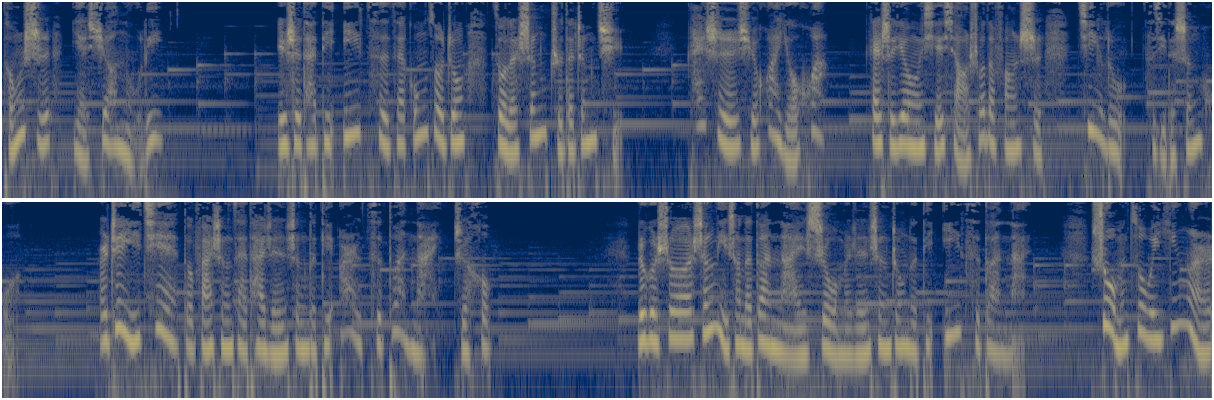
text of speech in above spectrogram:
同时也需要努力。于是他第一次在工作中做了升职的争取，开始学画油画，开始用写小说的方式记录自己的生活。而这一切都发生在他人生的第二次断奶之后。如果说生理上的断奶是我们人生中的第一次断奶，是我们作为婴儿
